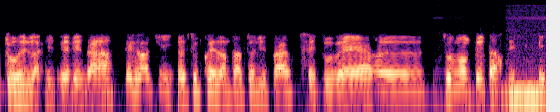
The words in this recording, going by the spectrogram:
tourisme, la culture des arts. C'est gratuit. Sous présentation du pass, c'est ouvert. tout le monde peut participer.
